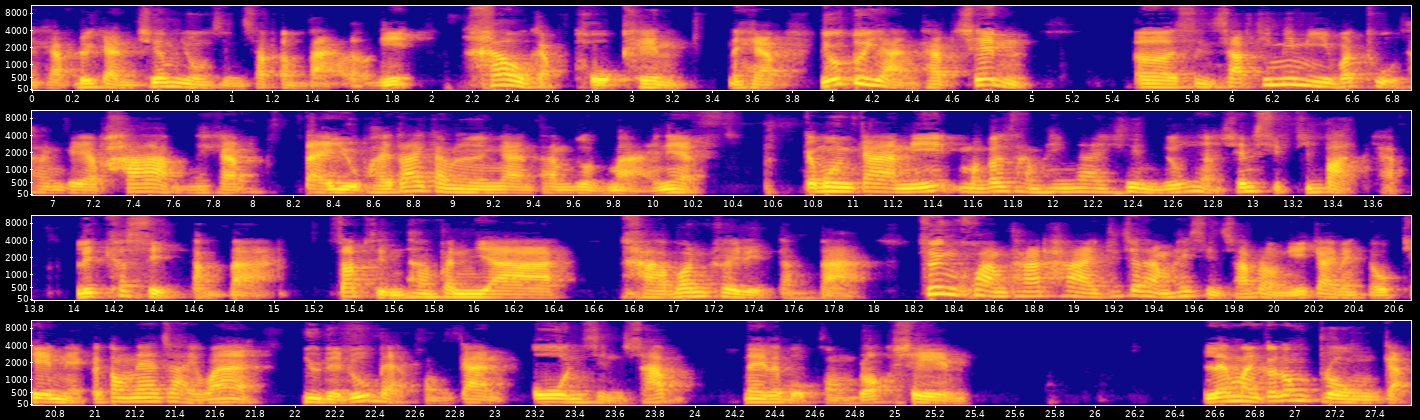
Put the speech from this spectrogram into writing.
นะครับ ด้วยการเชื่อมโยงสินทรัพย์ต่าง ๆ เหล่านี้เข้ากับโทเค็นนะครับ ยกตัวอย่างครับ เช่นสินทรัพย์ที่ไม่มีวัตถุทางกายภาพนะครับ แต่อยู่ภายใต้การดำเนินงานตามกฎหมายเนี่ย กระบวนการนี้มันก็จะทำให้ง่ายขึ้น ยกตัวอย่างเช่นสิทธิบัตรครับ ลิขสิทธิ์ต่างๆ ทรัพย์สินทางปัญญาคาร์บอนเครดิตต่างๆ ซึ่งความท้าทายที่จะทำให้สินทรัพย์เหล่านี้กลายเป็นโทเค็นเนี่ยก็ต้องแน่ใจว่าอยู่ในรูปแบบของการโอนสินทรัพย์ในระบบของบล็อกเชนและมันก็ต้องตรงกับ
